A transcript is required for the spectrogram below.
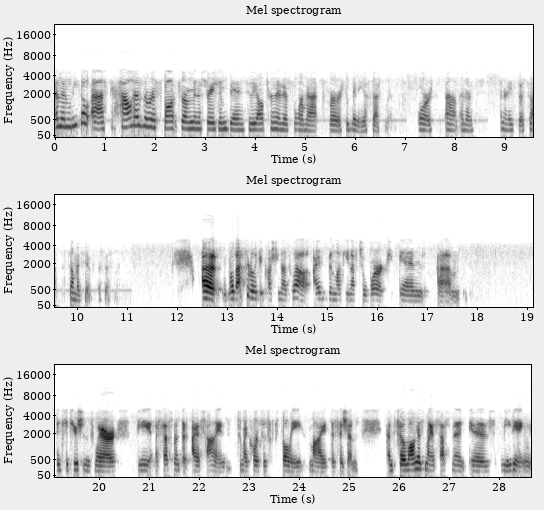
And then Lico asked, how has the response from administration been to the alternative formats for submitting assessments, or um, and then underneath the su summative assessment? Uh, well, that's a really good question as well. I've been lucky enough to work in um, institutions where the assessment that I assign to my course is fully my decision. And so long as my assessment is meeting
